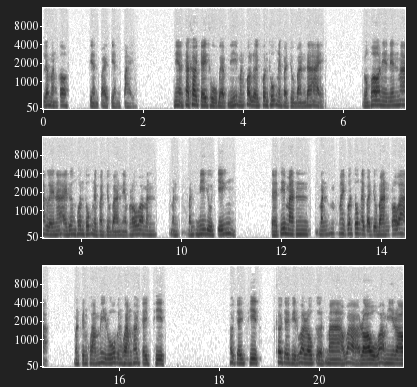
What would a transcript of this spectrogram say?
แล้วมันก็เปลี่ยนไปเปลี่ยนไป เนี่ยถ้าเข้าใจถูกแบบนี้มันก็เลยพ้นทุกข์ในปัจจุบันได้ หลวงพ่อเนี่ยเน้นมากเลยนะไอ้เรื่องพ้นทุกข์ในปัจจุบันเนี่ยเพราะว่ามันมันมันมีอยู่จริง แต่ที่มันมันไม่พ้นทุกข์ในปัจจุบัน เพราะว่ามันเป็นความไม่รู้เป็นความเข้าใจผิด เข้าใจผิดเข้าใจผิดว่าเราเกิดมาว่าเราว่ามีเรา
